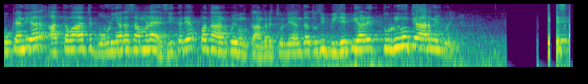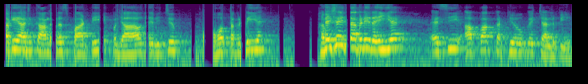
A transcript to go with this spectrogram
ਉਹ ਕਹਿੰਦੇ, ਯਾਰ, ਅੱਤਵਾਦ ਚ ਗੋਲੀਆਂ ਦਾ ਸਾਹਮਣਾ ਐਸੀ ਕਰਿਆ, ਪ੍ਰਧਾਨ ਕੋਈ ਹੁਣ ਕਾਂਗਰਸ ਚੋਂ ਲਿਆਂਦਾ। ਤੁਸੀਂ ਬੀਜੇਪੀ ਵਾਲੇ ਤੁਰਨ ਨੂੰ ਤਿਆਰ ਨਹੀਂ ਕੋਈ। ਇਸ ਕਰਕੇ ਅੱਜ ਕਾਂਗਰਸ ਪਾਰਟੀ ਪੰਜਾਬ ਦੇ ਵਿੱਚ ਬਹੁਤ ਤਕੜੀ ਹੈ। ਹਮੇਸ਼ਾ ਹੀ ਤਕੜੀ ਰਹੀ ਹੈ। ਐਸੀ ਆਪਾਂ ਇਕੱਠੇ ਹੋ ਕੇ ਚੱਲ ਪਈਏ।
